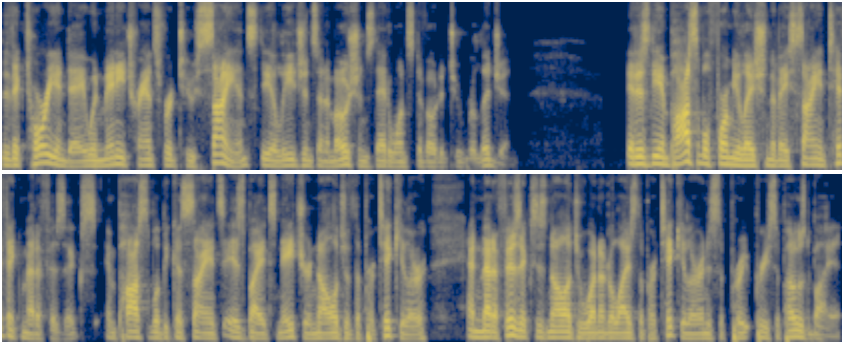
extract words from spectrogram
the Victorian day when many transferred to science the allegiance and emotions they had once devoted to religion. It is the impossible formulation of a scientific metaphysics, impossible because science is by its nature knowledge of the particular, and metaphysics is knowledge of what underlies the particular and is pre- presupposed by it.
